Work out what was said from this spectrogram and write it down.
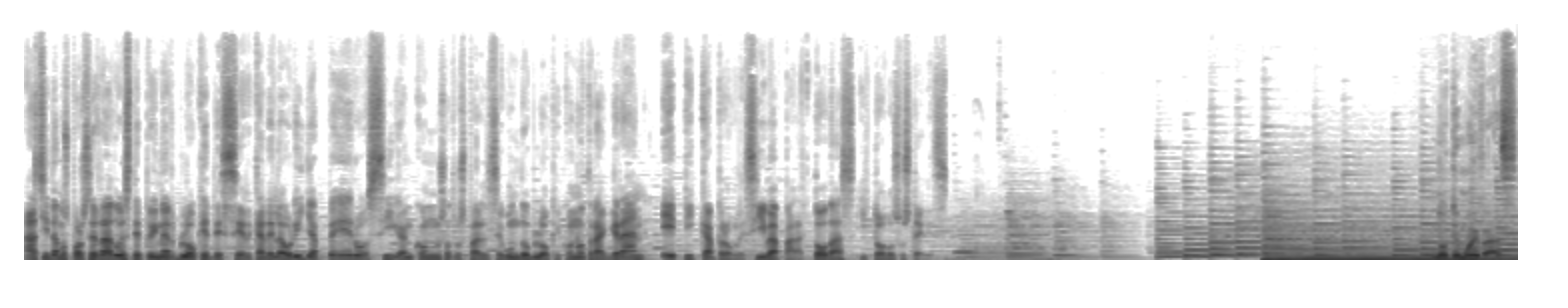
Así damos por cerrado este primer bloque de Cerca de la Orilla, pero sigan con nosotros para el segundo bloque con otra gran épica progresiva para todas y todos ustedes. No te muevas.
